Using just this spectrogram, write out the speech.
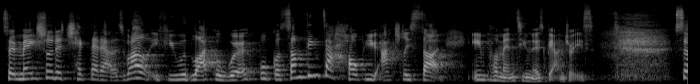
So make sure to check that out as well if you would like a workbook or something to help you actually start implementing those boundaries. So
